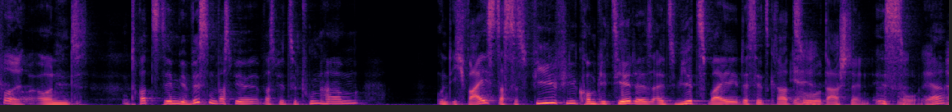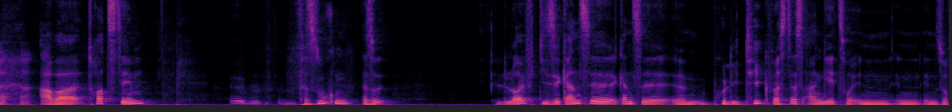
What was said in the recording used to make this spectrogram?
Voll. Und trotzdem, wir wissen, was wir, was wir zu tun haben. Und ich weiß, dass das viel, viel komplizierter ist, als wir zwei das jetzt gerade ja, so ja. darstellen. Ist so, ja. ja. Aber trotzdem äh, versuchen, also läuft diese ganze, ganze ähm, Politik, was das angeht, so in, in, in so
